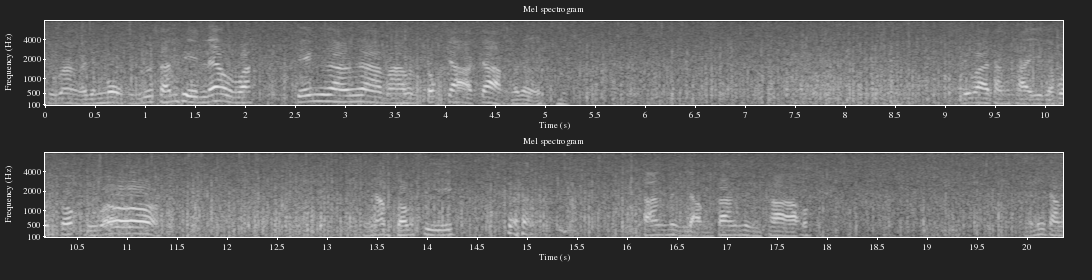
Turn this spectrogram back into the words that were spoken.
คือบ้างก็ยังงงอยู่สันเพนแล้ววะเจ๊งเงือเงือมาตกจากจากมาเลยหรือว่าทางไทยกับฝนตกหรือว่าน้ำสองสีข้างหนึ่งดำข้างหนึ่งขาว อันนี้ทาง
